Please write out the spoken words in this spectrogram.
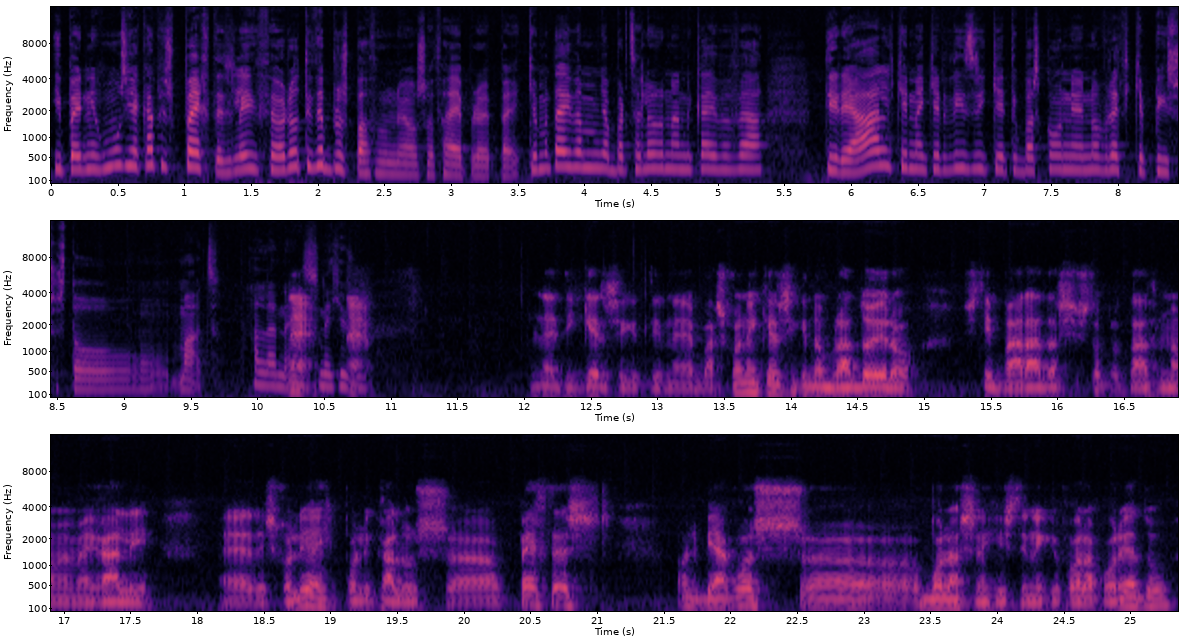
υπενιγμούς για κάποιους παίχτες. Λέει, θεωρώ ότι δεν προσπαθούν όσο θα έπρεπε. Και μετά είδαμε μια Μπαρσελόνα να νικάει βέβαια τη Ρεάλ και να κερδίζει και την Πασκόνια ενώ βρέθηκε πίσω στο μάτς. Αλλά ναι, ναι συνεχίζουμε. Ναι. ναι. την κέρδισε και την ε, Μπασκόνια, κέρδισε και τον Μπραντόιρο στην παράταση στο πρωτάθλημα με μεγάλη ε, δυσκολία. Έχει πολύ καλούς ε, παίχτες. Ο Ολυμπιακός ε, μπορεί να συνεχίσει την εκειφόρα πορεία του.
